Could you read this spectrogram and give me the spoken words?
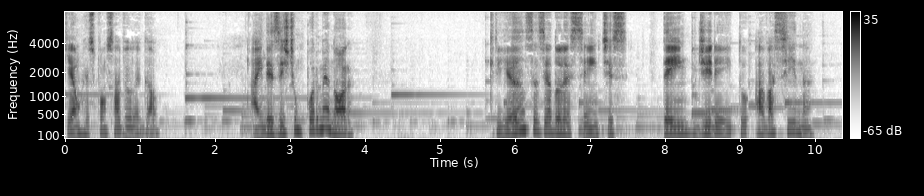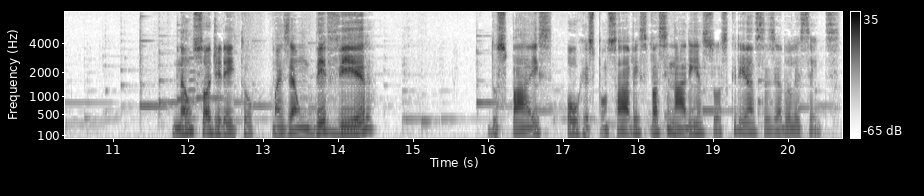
que é um responsável legal. Ainda existe um pormenor. Crianças e adolescentes têm direito à vacina. Não só direito, mas é um dever dos pais ou responsáveis vacinarem as suas crianças e adolescentes.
